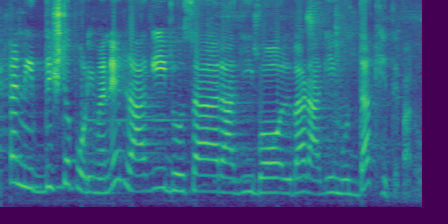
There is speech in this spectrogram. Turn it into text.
একটা নির্দিষ্ট পরিমাণে রাগি ডোসা, রাগি বল বা রাগি মুদ্রা খেতে পারো।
